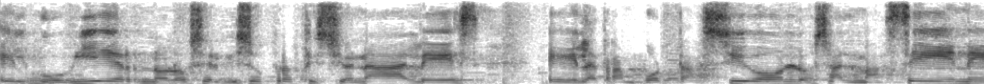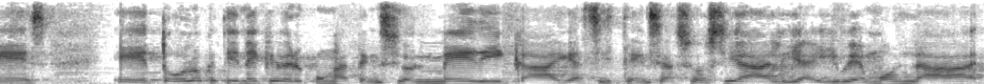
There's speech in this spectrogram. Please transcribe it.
el gobierno, los servicios profesionales, eh, la transportación, los almacenes, eh, todo lo que tiene que ver con atención médica y asistencia social. Y ahí vemos la,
